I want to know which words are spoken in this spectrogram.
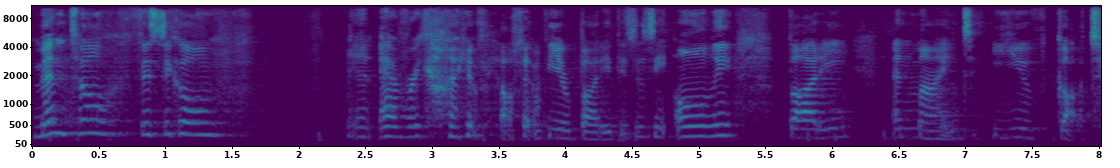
Mental, physical, and every kind of health of your body. This is the only body and mind you've got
